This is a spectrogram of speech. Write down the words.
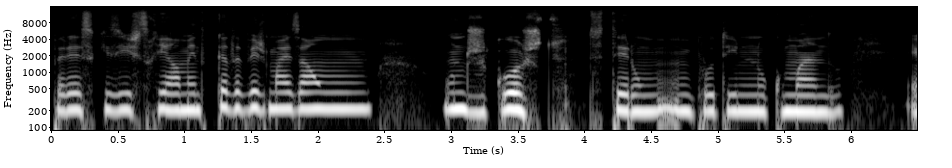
Parece que existe realmente cada vez mais há um, um desgosto de ter um, um Putin no comando é,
